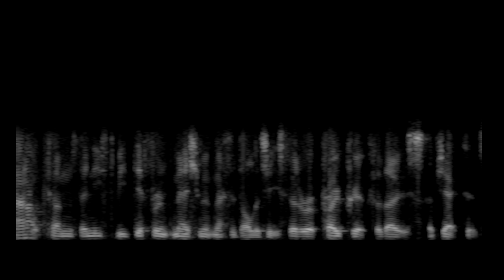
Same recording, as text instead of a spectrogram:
outcomes, there needs to be different measurement methodologies that are appropriate for those objectives.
